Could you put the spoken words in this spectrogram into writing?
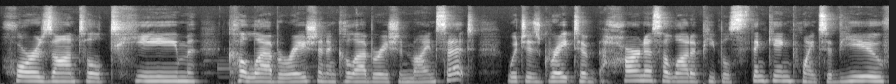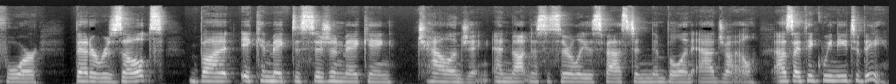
horizontal team collaboration and collaboration mindset which is great to harness a lot of people's thinking, points of view for better results, but it can make decision making challenging and not necessarily as fast and nimble and agile as I think we need to be.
